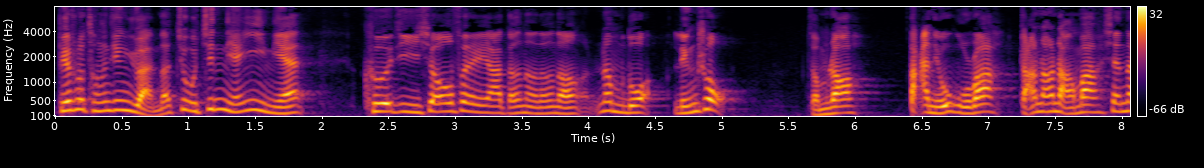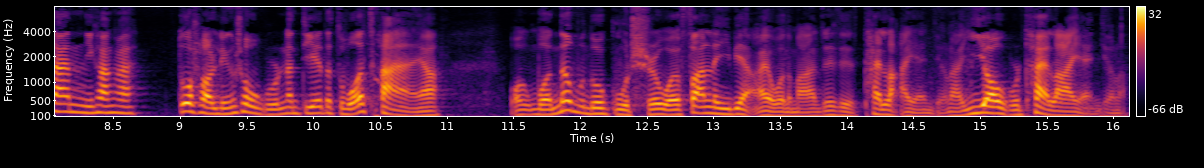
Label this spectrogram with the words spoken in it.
别说曾经远的，就今年一年，科技消费呀等等等等那么多零售，怎么着？大牛股吧，涨涨涨吧！现在，你看看多少零售股那跌的多惨呀！我我那么多股池，我翻了一遍，哎呦我的妈，这这太辣眼睛了！医药股太辣眼睛了。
